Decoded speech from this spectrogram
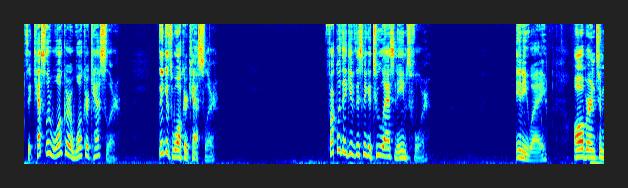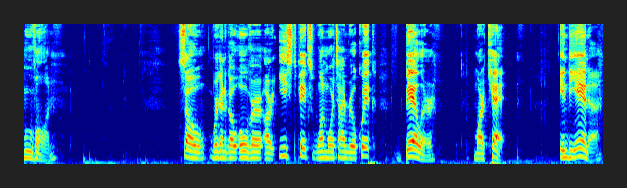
Is it Kessler Walker or Walker Kessler? I think it's Walker Kessler. Fuck would they give this nigga two last names for? Anyway, Auburn to move on. So we're going to go over our East picks one more time, real quick Baylor, Marquette, Indiana,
